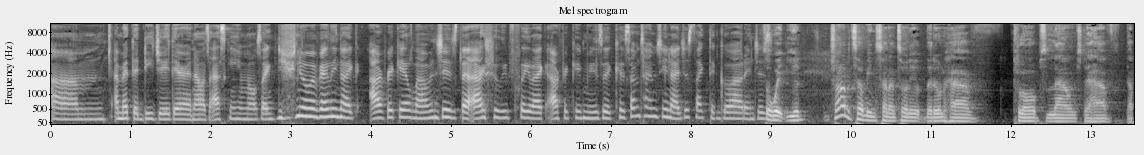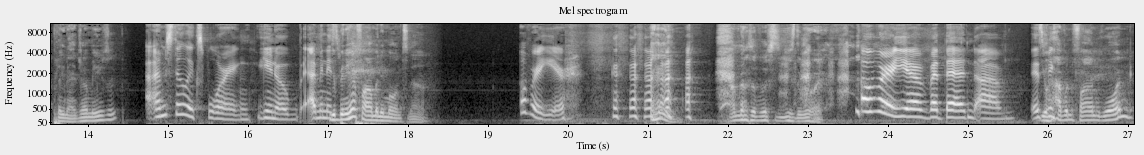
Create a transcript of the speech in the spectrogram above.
Um, I met the DJ there, and I was asking him. I was like, "Do you know of any like African lounges that actually play like African music? Because sometimes, you know, I just like to go out and just." So wait, you're trying to tell me in San Antonio they don't have clubs, lounge that have that play Nigerian music? I'm still exploring. You know, I mean, you've been here for how many months now? Over a year. I'm not supposed to use the word. Over a year, but then um, you haven't found one.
